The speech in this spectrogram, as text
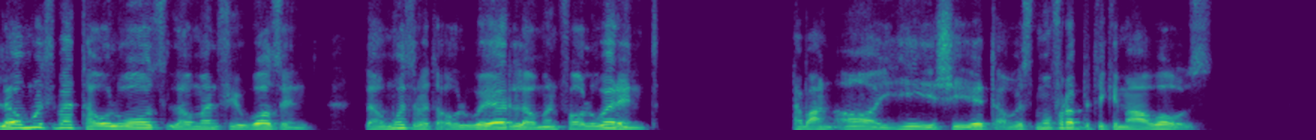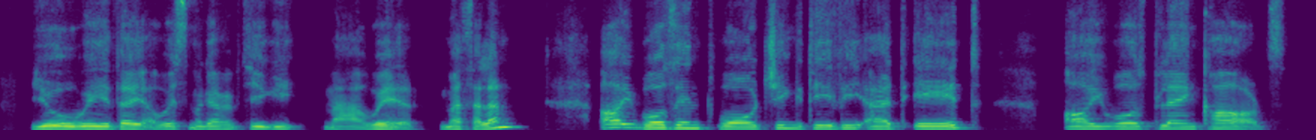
لو مثبت هقول was لو منفي wasn't. لو مثبت أقول were لو منفي أقول weren't. طبعا I he she it أو اسم مفرد بتيجي مع was. You we they أو اسم جمع بتيجي مع were. مثلا I wasn't watching TV at 8 I was playing cards.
